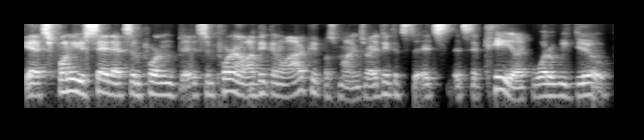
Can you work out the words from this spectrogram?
Yeah, it's funny you say that's important. It's important, I think, in a lot of people's minds, right? I think it's it's it's the key. Like, what do we do?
